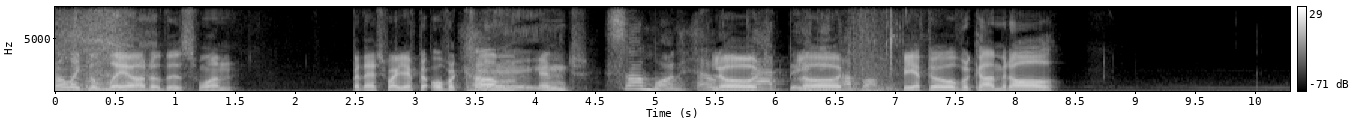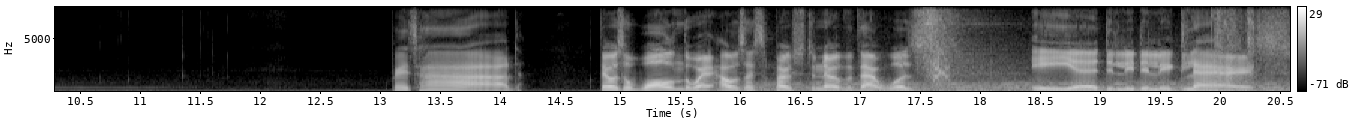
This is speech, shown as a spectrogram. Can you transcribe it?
Don't like the layout of this one. But that's why you have to overcome Hey, and Someone help Lord, that baby Lord, up we have to overcome it all. But it's hard. There was a wall in the way. How was I supposed to know that that was a uh, diddly diddly glass?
